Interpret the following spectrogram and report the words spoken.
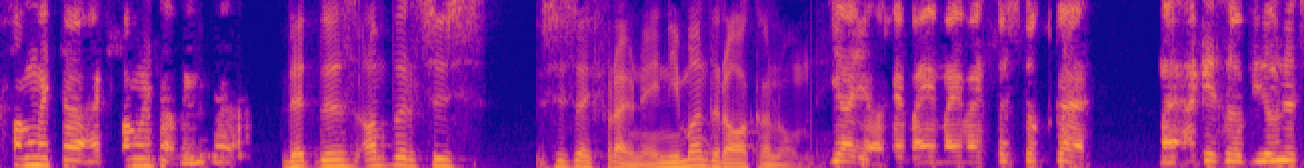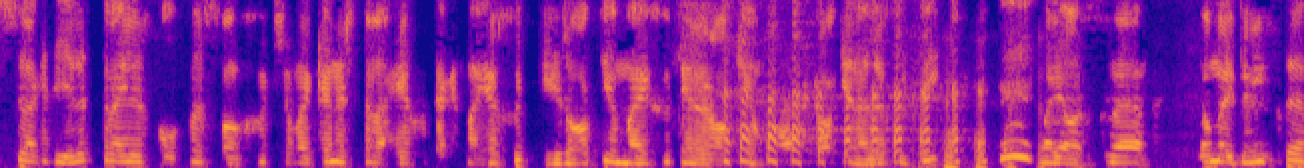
ek vang met 'n ek vang met 'n wende. Dit dit is amper soos soos sy vrou, né? Niemand raak aan hom nie. Ja ja, kyk my my my visstokke My ek is op Jonet so ek het die hele trailer vol vis van goed so my kinders stel eie goed ek het my eie goed hier raak nie my goed en raak nie raak nie hulle goed nie maar ja so dan my beste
